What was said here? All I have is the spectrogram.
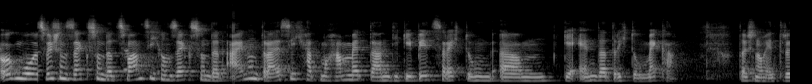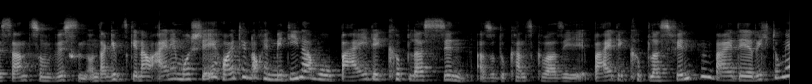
irgendwo zwischen 620 und 631 hat Mohammed dann die Gebetsrichtung ähm, geändert Richtung Mekka. Das ist noch interessant zum Wissen. Und da gibt es genau eine Moschee heute noch in Medina, wo beide Qiblas sind. Also du kannst quasi beide Qiblas finden, beide Richtungen.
